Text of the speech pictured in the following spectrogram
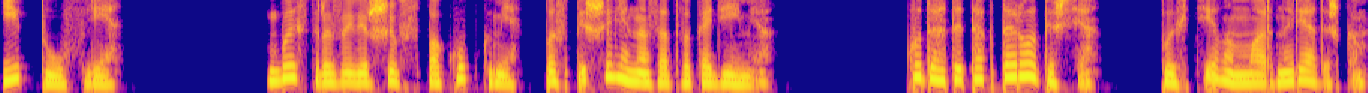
и туфли». Быстро завершив с покупками, поспешили назад в академию. «Куда ты так торопишься?» — пыхтела Марна рядышком.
